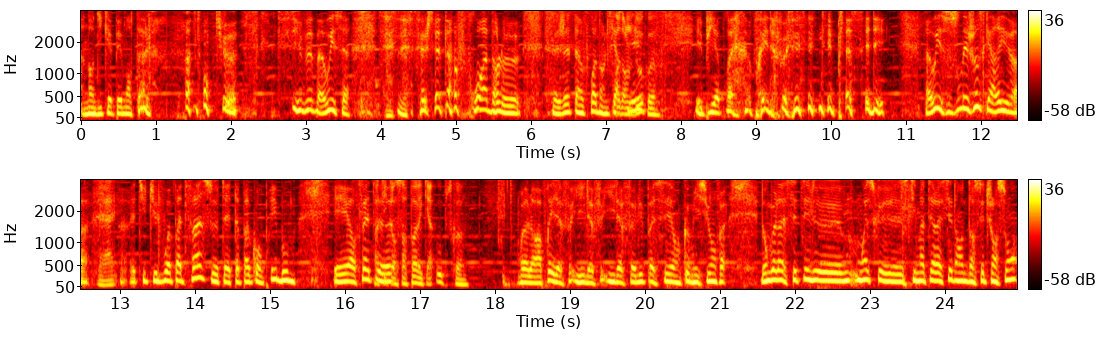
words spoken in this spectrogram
un handicapé mental. Donc, euh, si tu veux, bah oui, ça, ça, ça- ça jette un froid dans le, ça jette un froid dans le Froid dans quartier. le dos, quoi. Et puis après, après, il a fallu déplacer des. Bah oui, ce sont des choses qui arrivent. hein. Ouais. Euh, Tu, tu le vois pas de face, t'as t'as pas compris, boum. Et en fait, Ah, tu euh, t'en sors pas avec un oups, quoi. Alors après, il a, il, a, il a fallu passer en commission. Enfin, donc voilà, c'était le moi ce que ce qui m'intéressait dans, dans cette chanson,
